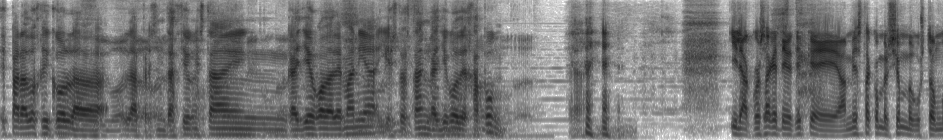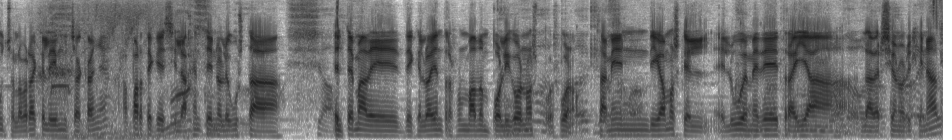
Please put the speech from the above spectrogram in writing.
es paradójico, la, la presentación está en gallego de Alemania y esto está en gallego de Japón. Y la cosa que te voy a decir que a mí esta conversión me gustó mucho, la verdad que le di mucha caña. Aparte que si la gente no le gusta el tema de, de que lo hayan transformado en polígonos, pues bueno, también digamos que el, el UMD traía la versión original.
